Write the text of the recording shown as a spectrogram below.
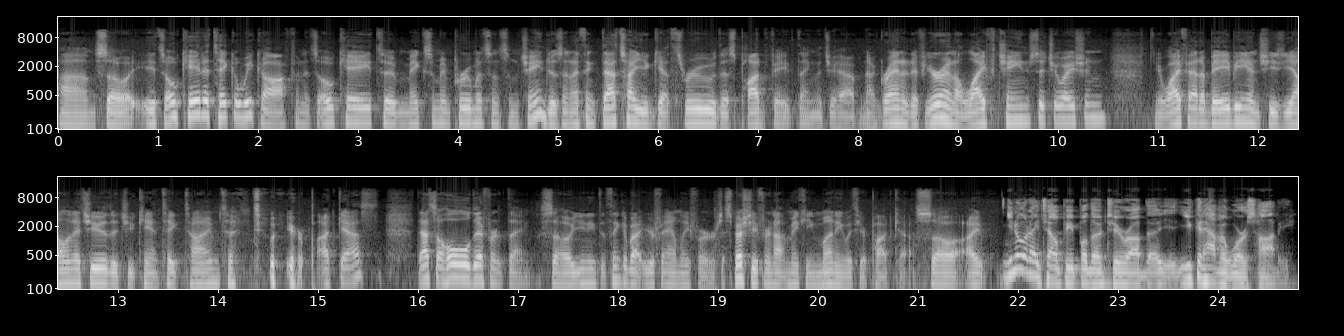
Um, so it's okay to take a week off, and it's okay to make some improvements and some changes. And I think that's how you get through this pod fade thing that you have. Now, granted, if you're in a life change situation, your wife had a baby and she's yelling at you that you can't take time to do your podcast, that's a whole different thing. So you need to think about your family first, especially if you're not making money with your podcast. So I, you know what I tell people though too, Rob, you could have a worse hobby.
